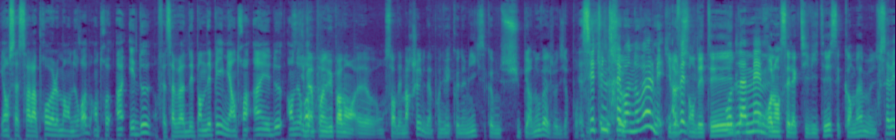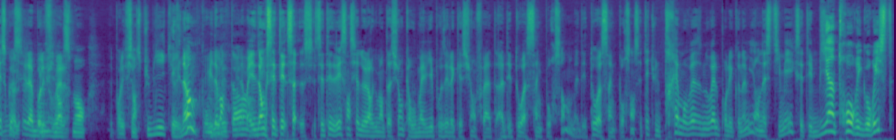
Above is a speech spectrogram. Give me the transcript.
et on s'installera probablement en Europe entre 1 et 2. En fait, ça va dépendre des pays, mais entre 1 et 2 en Europe. D'un point de vue, pardon, euh, on sort des marchés, mais d'un point de vue économique, c'est comme une super nouvelle, je veux dire. pour C'est une très bonne nouvelle, mais qui veulent s'endetter, au-delà même, relancer l'activité, c'est quand même. Une Vous savez ce que c'est la bonne nouvelle. Pour les finances publiques. Évidemment, évidemment. Et donc c'était l'essentiel de l'argumentation quand vous m'aviez posé la question en fait, à des taux à 5%. Mais des taux à 5%, c'était une très mauvaise nouvelle pour l'économie. On estimait que c'était bien trop rigoriste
